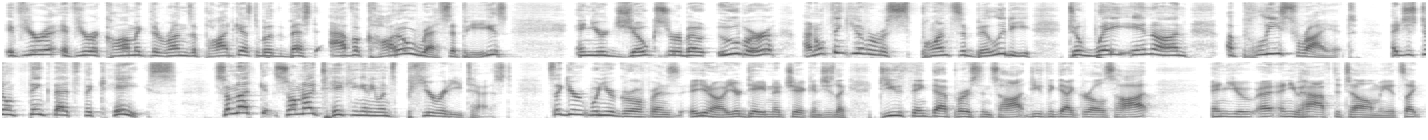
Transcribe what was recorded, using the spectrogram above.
If you're a, if you're a comic that runs a podcast about the best avocado recipes and your jokes are about Uber, I don't think you have a responsibility to weigh in on a police riot. I just don't think that's the case. So I'm not so I'm not taking anyone's purity test. It's like you're when your girlfriend's, you know, you're dating a chick and she's like, "Do you think that person's hot? Do you think that girl's hot?" And you and you have to tell me. It's like,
